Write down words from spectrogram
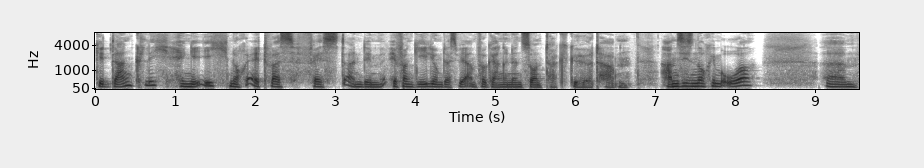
gedanklich hänge ich noch etwas fest an dem Evangelium, das wir am vergangenen Sonntag gehört haben. Haben Sie es noch im Ohr? Ähm,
